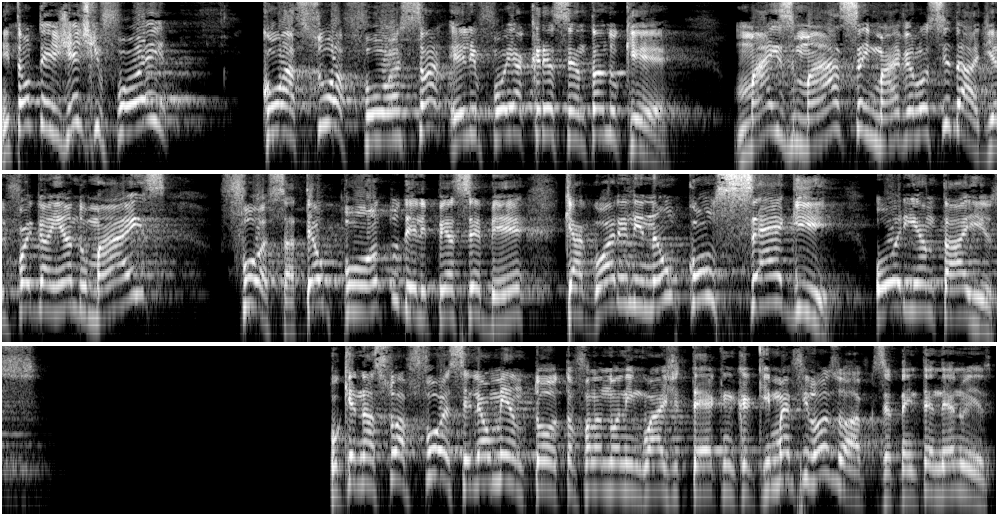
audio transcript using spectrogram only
Então tem gente que foi com a sua força, ele foi acrescentando o quê? Mais massa e mais velocidade. Ele foi ganhando mais força, até o ponto dele perceber que agora ele não consegue orientar isso. Porque na sua força ele aumentou, estou falando uma linguagem técnica aqui, mas filosófica, você está entendendo isso?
